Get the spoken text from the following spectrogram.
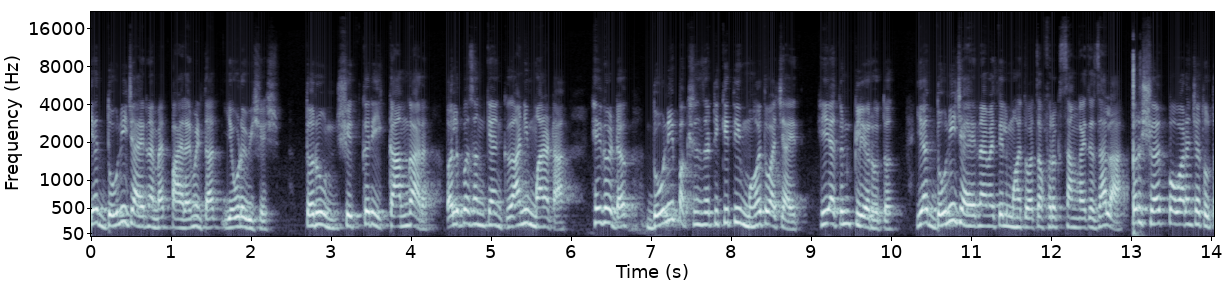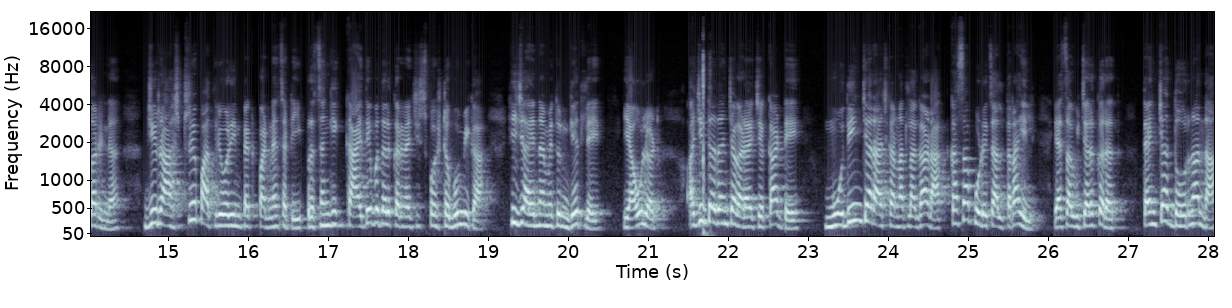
या दोन्ही जाहीरनाम्यात पाहायला मिळतात एवढं विशेष. तरुण शेतकरी कामगार अल्पसंख्याक आणि मराठा हे घटक दोन्ही पक्षांसाठी किती महत्त्वाचे आहेत हे यातून क्लिअर होतं. या दोन्ही जाहीरनाम्यातील महत्त्वाचा फरक सांगायचा झाला तर शरद पवारांच्या तुतारीनं जी राष्ट्रीय पातळीवर इम्पॅक्ट पाडण्यासाठी प्रसंगी कायदे बदल करण्याची स्पष्ट भूमिका ही जाहीरनाम्यातून घेतले याउलट अजितदादांच्या घड्याचे काटे मोदींच्या राजकारणातला गाडा कसा पुढे चालता राहील याचा विचार करत त्यांच्या धोरणांना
